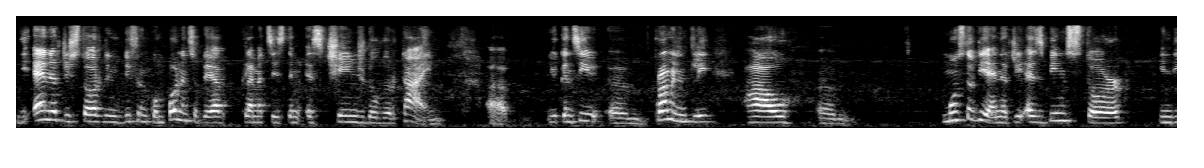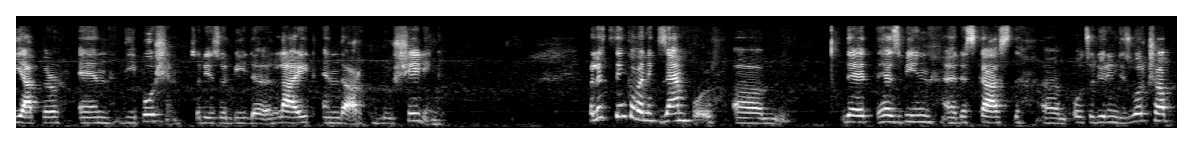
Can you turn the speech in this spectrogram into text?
the energy stored in different components of the climate system has changed over time. Uh, you can see um, prominently how um, most of the energy has been stored in the upper and deep ocean. So this would be the light and dark blue shading. But let's think of an example um, that has been uh, discussed um, also during this workshop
